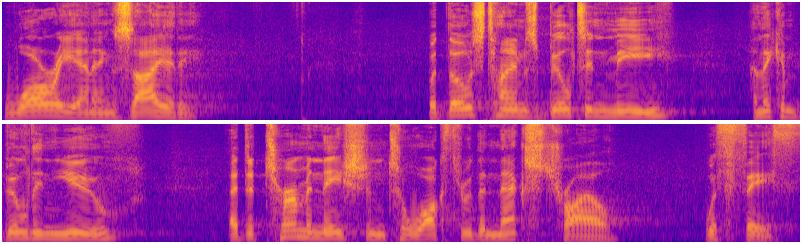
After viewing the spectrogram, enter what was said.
worry and anxiety. But those times built in me, and they can build in you, a determination to walk through the next trial with faith.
